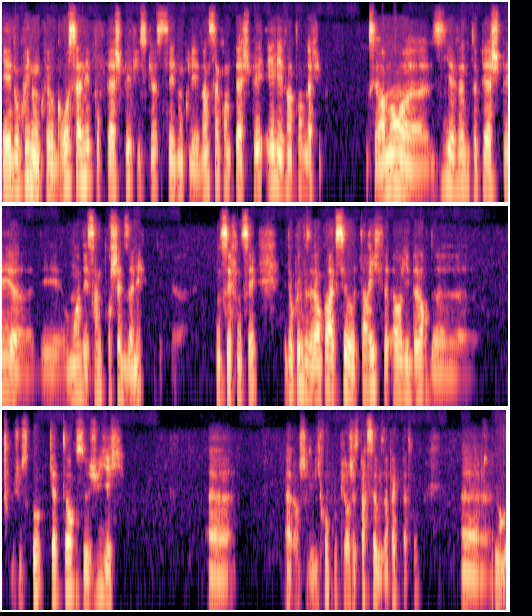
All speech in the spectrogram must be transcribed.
Et donc oui, donc euh, grosse année pour PHP puisque c'est donc les 25 ans de PHP et les 20 ans de la FUP. C'est vraiment the event PHP des, au moins des 5 prochaines années. Foncez, foncez. Et donc oui, vous avez encore accès au tarif Early Bird jusqu'au 14 juillet. Alors j'ai des micro-coupures, j'espère que ça ne vous impacte pas trop. vous,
